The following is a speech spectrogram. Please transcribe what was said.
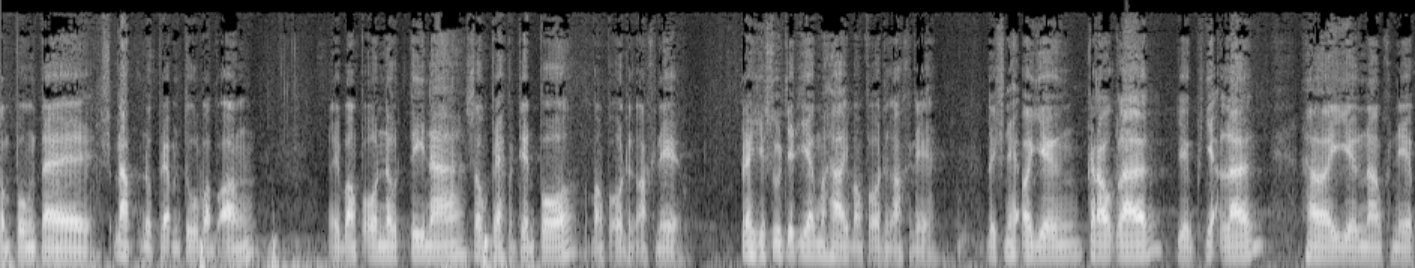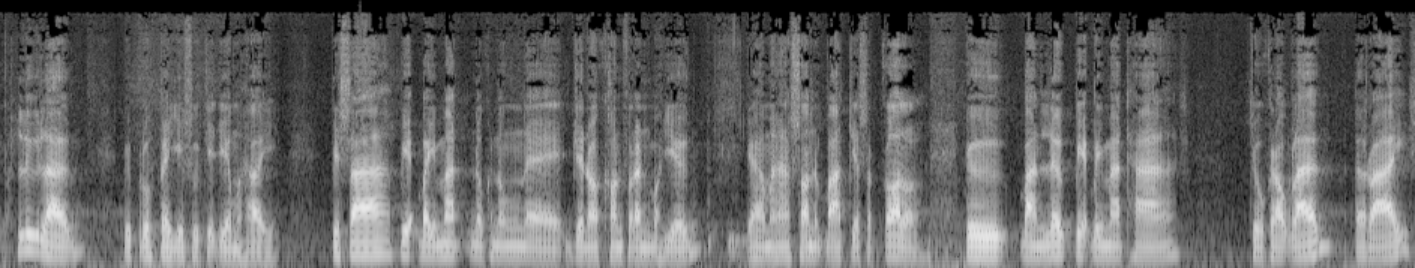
កំពុងតែស្ដាប់នៅព្រះបន្ទូលរបស់ព្រះអង្គហើយបងប្អូននៅទីណាសូមព្រះប្រទានពរបងប្អូនទាំងអស់គ្នាព្រះយេស៊ូវចិត្តយើងមកហើយបងប្អូនទាំងអស់គ្នាដូច្នេះឲ្យយើងក្រោកឡើង យើងភ្ញាក់ឡើង ហើយយើងនាំគ្នាភ្លឺឡើងពីព្រោះព្រះយេស៊ូវចិត្តយើងមកហើយភាសាពាក្យ3ម៉ាត់នៅក្នុង General Conference របស់យើងគេហៅមហាសន្និបាតជាសកល គឺបានលើកពាក្យ3ម៉ាត់ថាចូលក្រោកឡើង arise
